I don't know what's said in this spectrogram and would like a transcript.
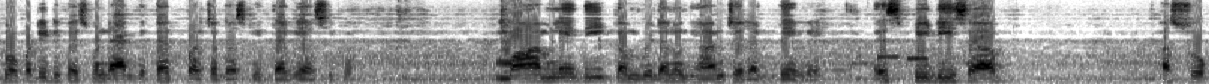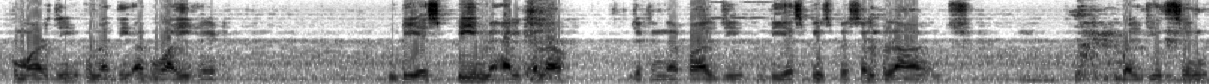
ਪ੍ਰੋਪਰਟੀ ਡਿਫੈਸਟਮੈਂਟ ਐਕਟ ਦੇ ਤਹਿਤ ਪਰਚਾ ਦਰਜ ਕੀਤਾ ਗਿਆ ਸੀਗਾ। ਮਾਮਲੇ ਦੀ ਗੰਭੀਰਤਾ ਨੂੰ ਧਿਆਨ 'ਚ ਰੱਖਦੇ ਹੋਏ ਐਸਪੀਡੀ ਸਾਹਿਬ, ਅਸ਼ੋਕ ਕੁਮਾਰ ਜੀ, ਉਹਨਾਂ ਦੀ ਅਗਵਾਈ ਹੇਠ ਡੀਐਸਪੀ Mehal Kalan Jatinderpal ji DSP special branch Baljit Singh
